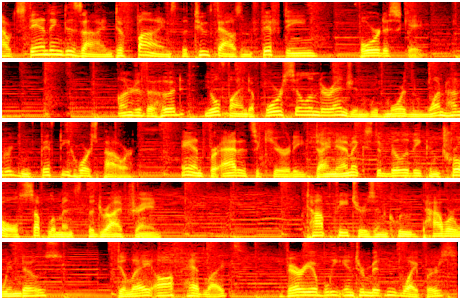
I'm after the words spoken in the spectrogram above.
Outstanding design defines the 2015 Ford Escape. Under the hood, you'll find a four-cylinder engine with more than 150 horsepower. And for added security, Dynamic Stability Control supplements the drivetrain. Top features include power windows, delay-off headlights, variably intermittent wipers,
